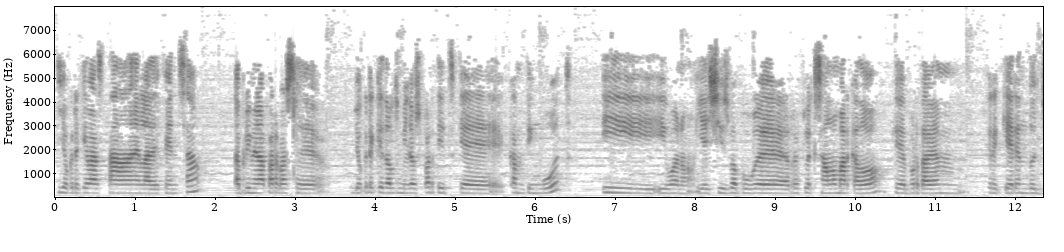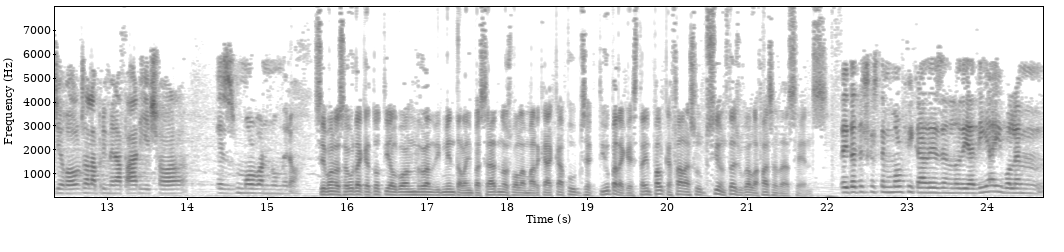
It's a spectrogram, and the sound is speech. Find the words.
jo crec que va estar en la defensa, la primera part va ser, jo crec que dels millors partits que, que hem tingut i, i, bueno, i així es va poder reflexar en el marcador, que portàvem, crec que eren 12 gols a la primera part i això és molt bon número. Simona assegura que tot i el bon rendiment de l'any passat no es volen marcar cap objectiu per aquest any pel que fa a les opcions de jugar a la fase d'ascens. La veritat és que estem molt ficades en el dia a dia i volem,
